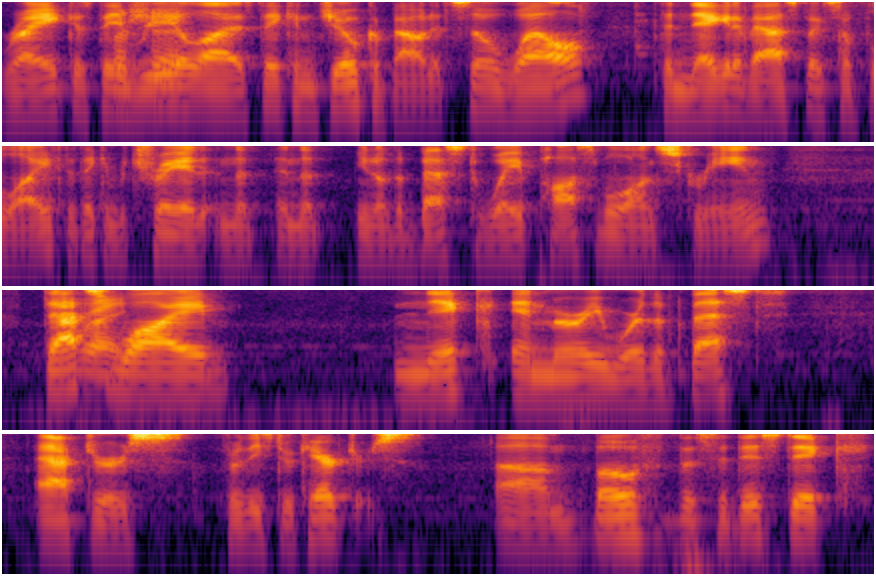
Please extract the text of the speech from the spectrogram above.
right? Because they sure. realize they can joke about it so well, the negative aspects of life that they can portray it in the in the you know the best way possible on screen. That's Right. why Nick and Murray were the best actors for these two characters. Um, both the sadistic,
